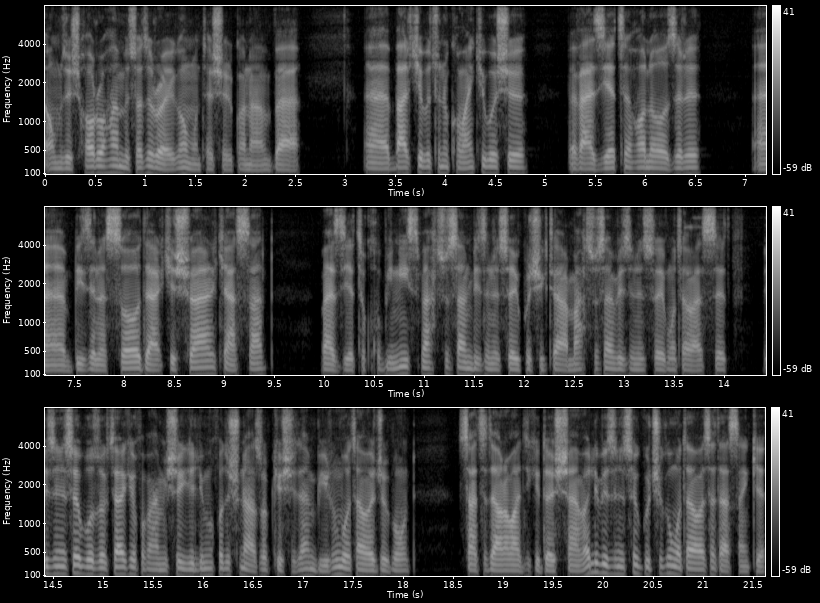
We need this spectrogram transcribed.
آموزش ها رو هم به صورت رایگان منتشر کنم و بلکه بتونه کمکی باشه به وضعیت حال حاضر business ها در کشور که اصلا وضعیت خوبی نیست. مخصوصا business های کوچیک‌تر مخصوصا business های متوسط. business های بزرگتر که خب همیشه گلیم خودشون از آب کشیدن بیرون با توجه به اون سطح درآمدی که داشتن. ولی business های کوچیک و متوسط هستن که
